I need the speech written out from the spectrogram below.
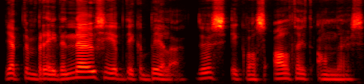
je hebt een brede neus en je hebt dikke billen. Dus ik was altijd anders.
